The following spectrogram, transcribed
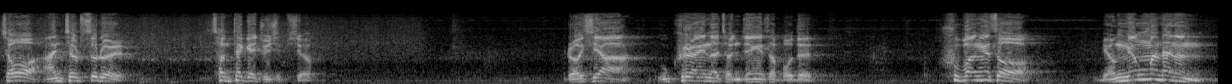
저 안철수를 선택해 주십시오. 러시아 우크라이나 전쟁에서 보듯 후방에서 명령만 하는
